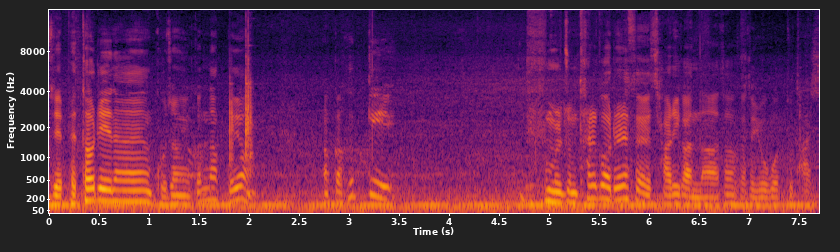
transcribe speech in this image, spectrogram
이제 배터리는 고정이 끝났고요. 아까 흡기 부품을 좀 탈거를 했어요. 자리가 안 나와서. 그래서 요것도 다시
